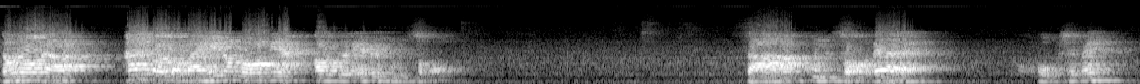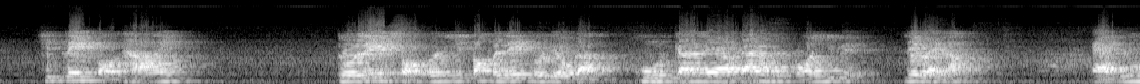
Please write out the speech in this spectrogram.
น้องๆครับขั้นตอนต่อไปให้น้องๆเนี่ยเอาตัวนี้ไปคูณสองสามคูณสองได้หกใช่ไหม คิดเลขต่อท้ายตัวเลขสองตัวนี้ต้องเป็นเลขตัวเดียวกัน คูณกันแล้วได้หกร้อยยี่สิบเอ็ดเลขอะไรครับ แอบรู้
